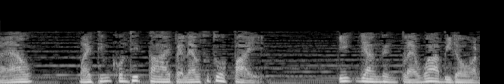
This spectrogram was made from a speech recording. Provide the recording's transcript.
แล้ว หมายถึงคนที่ตายไปแล้วทั่วๆไป อีกอย่างหนึ่งแปลว่าบิดร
